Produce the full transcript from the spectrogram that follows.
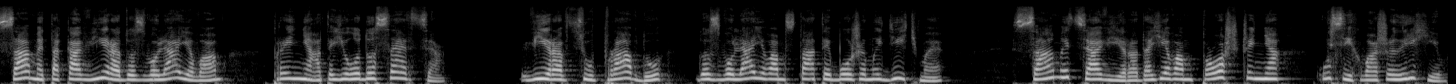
Саме така віра дозволяє вам прийняти Його до серця. Віра в цю правду дозволяє вам стати Божими дітьми. Саме ця віра дає вам прощення усіх ваших гріхів.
